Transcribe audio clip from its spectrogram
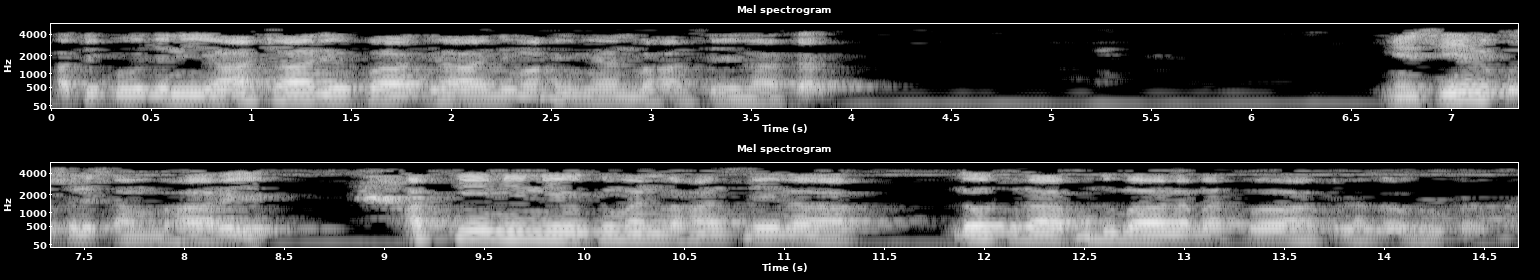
අති පූජනීය ආචාර්ය උපාධ්‍යාය මහිමියන් වහන්සේලාට මේ සියලු කුසල සම්භාරය අත්‍යමින් උතුමන් වහන්සේලා ලෝතුරා බුදුබාලමත්වා කියලා ගෞරව කරනවා.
